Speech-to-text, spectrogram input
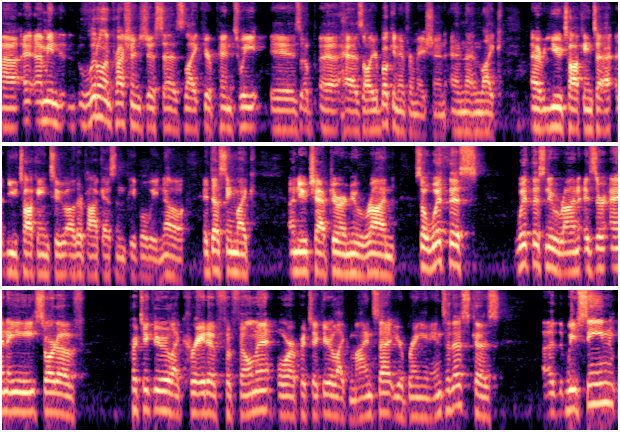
uh, I, I, mean, little impressions just says like your pin tweet is uh, has all your booking information, and then like uh, you talking to you talking to other podcasts and people we know. It does seem like a new chapter, a new run. So with this with this new run, is there any sort of particular like creative fulfillment or a particular like mindset you're bringing into this? Because uh, we've seen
